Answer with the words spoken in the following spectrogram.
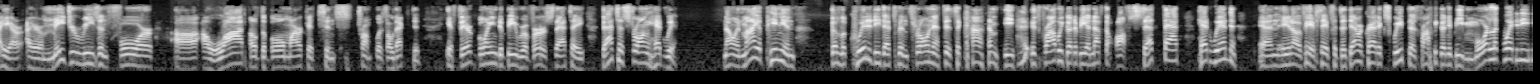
are, are a major reason for uh, a lot of the bull market since Trump was elected. If they're going to be reversed, that's a that's a strong headwind. Now, in my opinion, the liquidity that's been thrown at this economy is probably going to be enough to offset that headwind. And you know, if, if, if it's a Democratic sweep, there's probably going to be more liquidity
